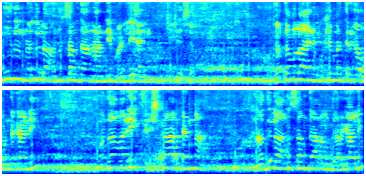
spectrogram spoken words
మూడు నదుల అనుసంధానాన్ని మళ్ళీ ఆయన పూర్తి చేశారు. గతంలో ఆయన ముఖ్యమంత్రిగా ఉండగానే గోదావరి కృష్ణా పెన్న నదుల అనుసంధానం జరగాలి.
